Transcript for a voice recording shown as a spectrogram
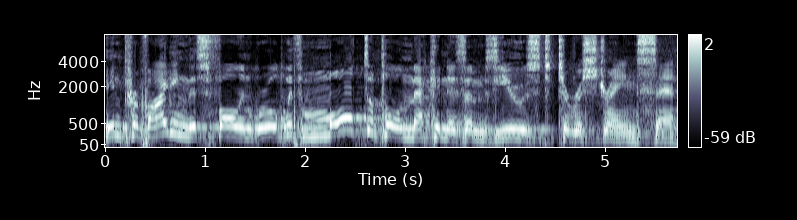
in providing this fallen world with multiple mechanisms used to restrain sin.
